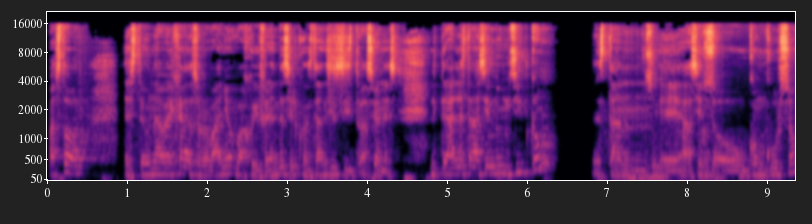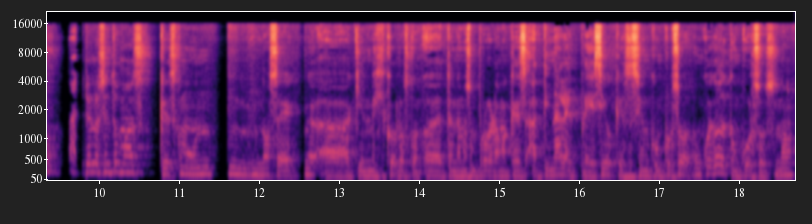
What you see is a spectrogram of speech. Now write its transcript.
pastor, este, una abeja de su rebaño bajo diferentes circunstancias y situaciones. Literal, están haciendo un sitcom, están Sí. eh, Ah, haciendo un concurso. Yo lo siento más que es como un, no sé, aquí en México los con- eh, tenemos un programa que es Atínale el precio, que es así un concurso, un juego de concursos, ¿no?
